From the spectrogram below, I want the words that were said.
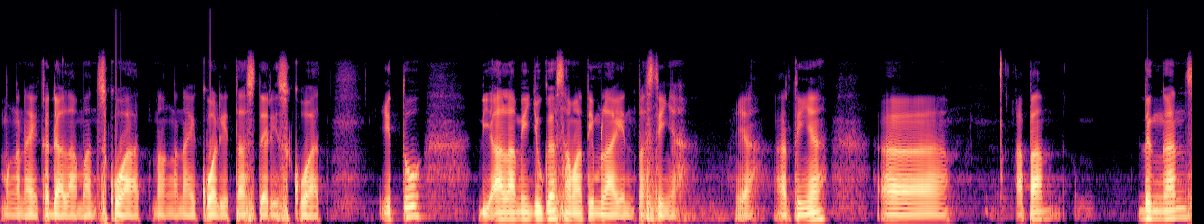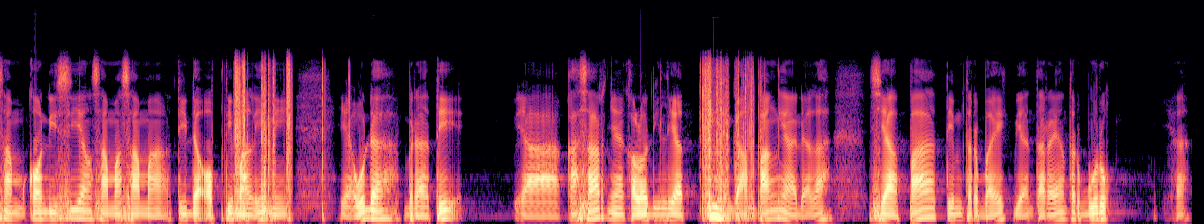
mengenai kedalaman squad, mengenai kualitas dari squad itu dialami juga sama tim lain pastinya. Ya, artinya uh, apa dengan sam kondisi yang sama-sama tidak optimal ini ya udah berarti ya kasarnya kalau dilihat gampangnya adalah siapa tim terbaik di antara yang terburuk ya.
